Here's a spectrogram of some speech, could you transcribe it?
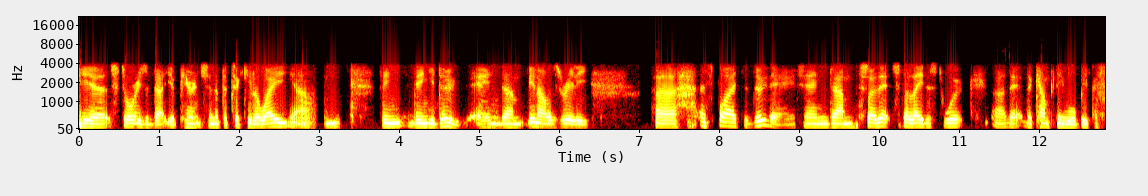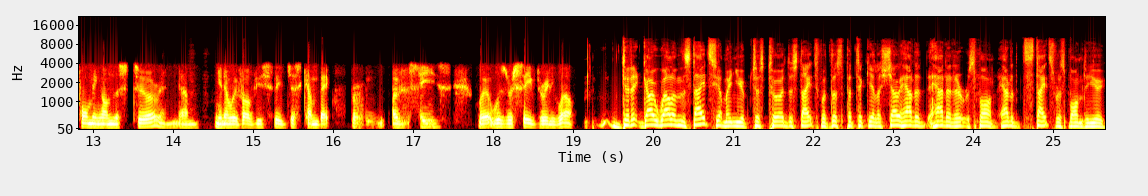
share stories about your parents in a particular way, um, then then you do. And um, you know, it was really uh, inspired to do that. And um, so that's the latest work uh, that the company will be performing on this tour. And, um, you know, we've obviously just come back from overseas where it was received really well. Did it go well in the States? I mean, you've just toured the States with this particular show. How did, how did it respond? How did the States respond to you?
